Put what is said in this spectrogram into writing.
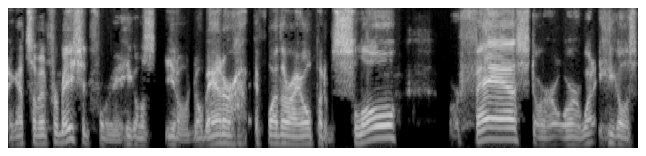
I got some information for you. He goes, You know, no matter if whether I open them slow or fast or, or what, he goes,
